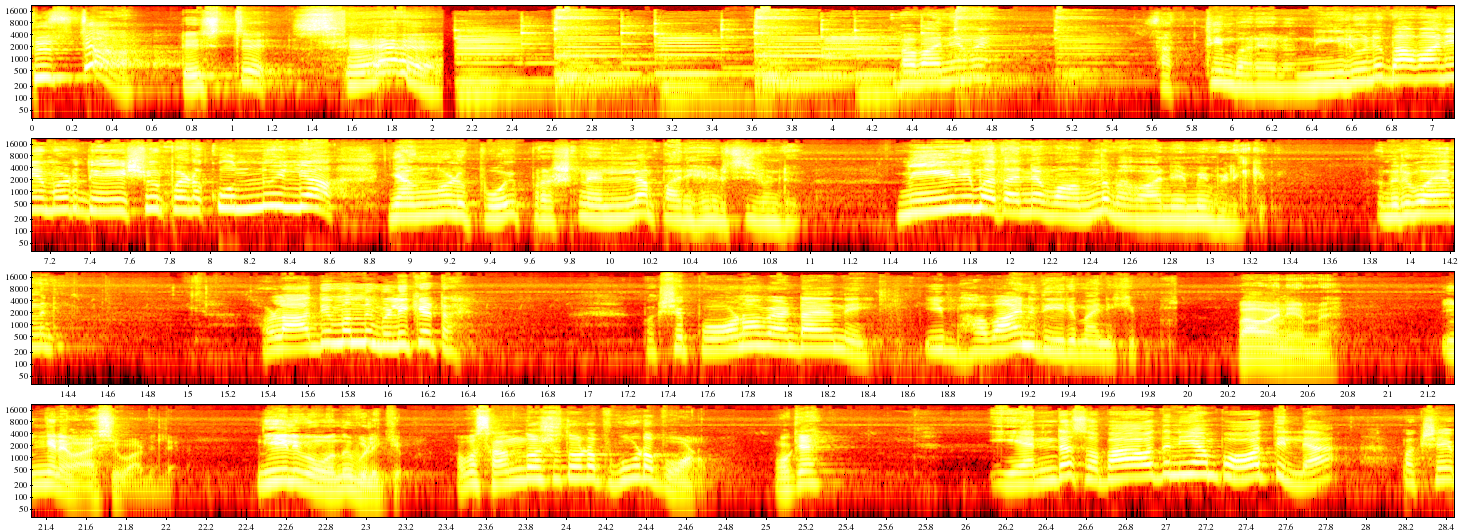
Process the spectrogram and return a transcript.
ട്വിസ്റ്റാ? ടെസ്റ്റ് ഷേ ഭവാനിയമ്മേ സത്യം പറയാലോ നീലുവിന് ഭവാനി അമ്മയുടെ ദേഷ്യവും പിണക്കൊന്നുമില്ല ഞങ്ങൾ പോയി പ്രശ്നമെല്ലാം പരിഹരിച്ചിട്ടുണ്ട്. നീലിമ തന്നെ വന്ന് ഭവാനി അമ്മയെ വിളിക്കും. എന്നിട്ട് പോയാൽ മതി. അവൾ ആദ്യം വന്ന് വിളിക്കട്ടെ. പക്ഷെ പോണോ വേണ്ടായെന്നേ ഈ ഭവാനി തീരുമാനിക്കും. ഭവാനി അമ്മേ ഇങ്ങനെ വാശി പാടില്ല. നീലിമ വന്ന് വിളിക്കും. അപ്പോൾ സന്തോഷത്തോടെ കൂടെ പോകണം ഓക്കെ? എന്റെ സ്വഭാവത്തിന് ഞാൻ പോകത്തില്ല. പക്ഷേ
